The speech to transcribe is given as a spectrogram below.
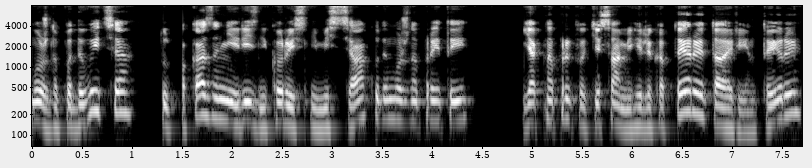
можна подивитися, тут показані різні корисні місця, куди можна прийти, як, наприклад, ті самі гелікоптери та орієнтири.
